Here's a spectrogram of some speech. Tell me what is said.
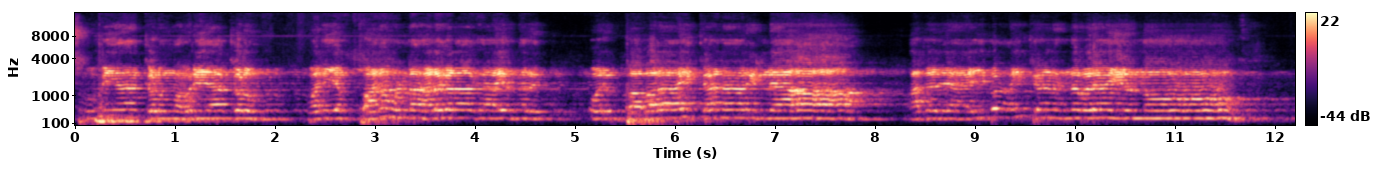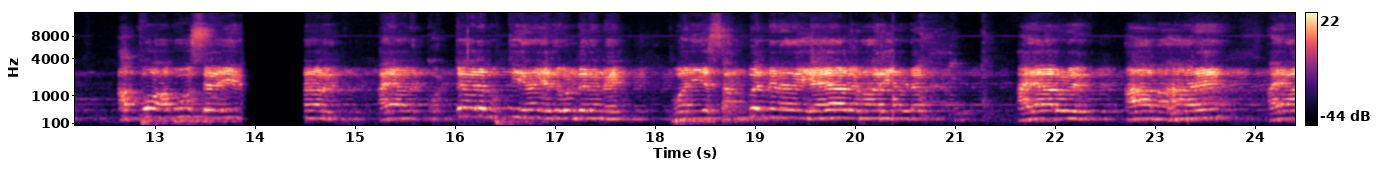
സുഫിയാക്കളും മൗലിയാക്കളും വലിയ പണമുള്ള ആളുകളാക എന്നത് ഒരു പവറായി കാണാറില്ല. അതൊരു ഐബായി കാണുന്നവരായിരുന്നു. അപ്പോ അബൂ അയാൾ കൊട്ടാര മുക്തിയായത് കൊണ്ട് തന്നെ വലിയ സമ്പന്നനായി അയാൾ മാറി. അയാളോട് ആ മഹാനെ അയാൾ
